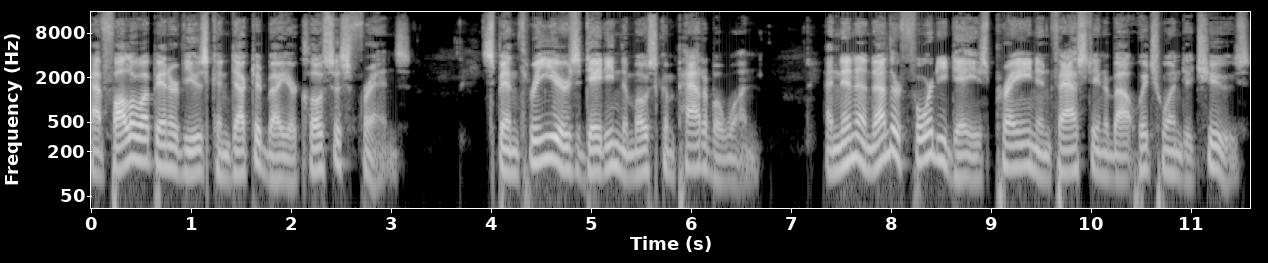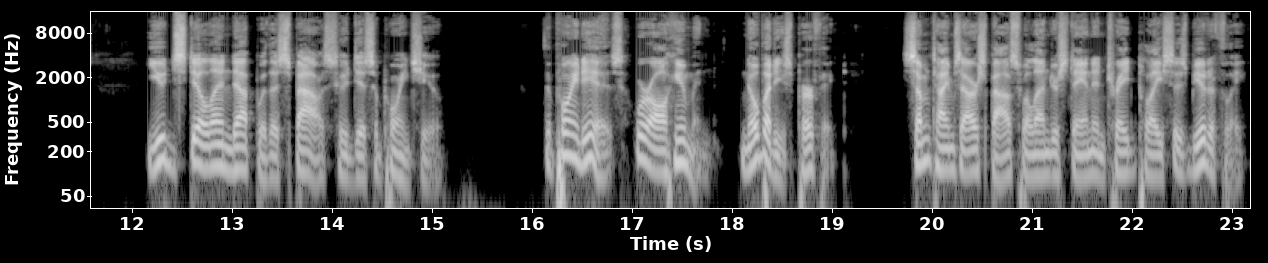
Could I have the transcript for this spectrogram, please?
have follow up interviews conducted by your closest friends, spend three years dating the most compatible one, and then another 40 days praying and fasting about which one to choose, you'd still end up with a spouse who disappoints you. The point is, we're all human. Nobody's perfect. Sometimes our spouse will understand and trade places beautifully.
